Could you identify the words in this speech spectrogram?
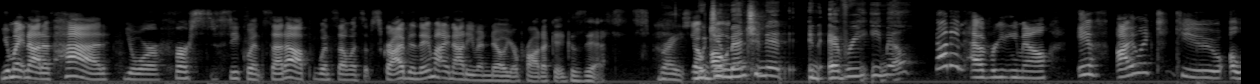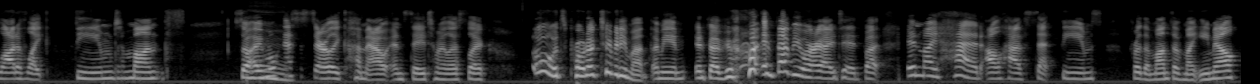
you might not have had your first sequence set up when someone subscribed, and they might not even know your product exists Right. So would you always- mention it in every email? not in every email. If I like to do a lot of like themed months, so I won't Mm. necessarily come out and say to my list like, "Oh, it's productivity month." I mean, in February, in February I did, but in my head I'll have set themes for the month of my email,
